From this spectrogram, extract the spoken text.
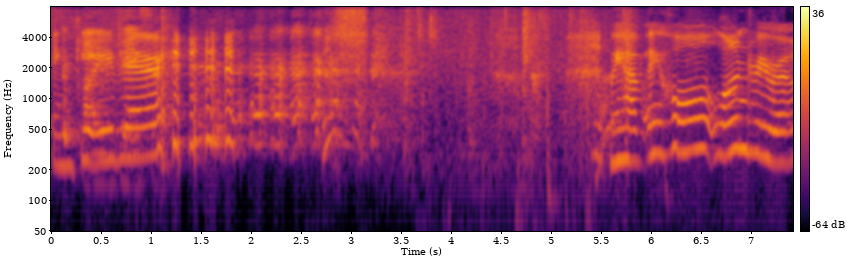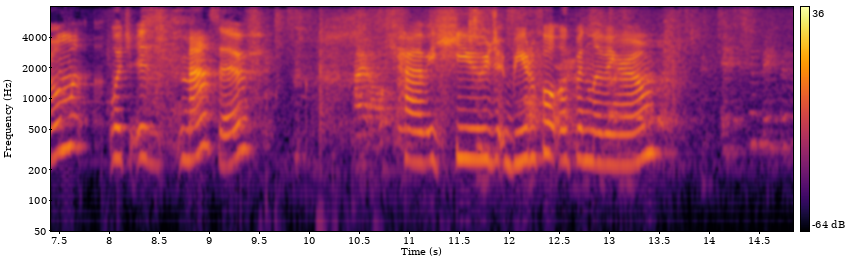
And Gabe there. we have a whole laundry room, which is massive. I also. Have a huge, beautiful open living room. It's too big for me.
